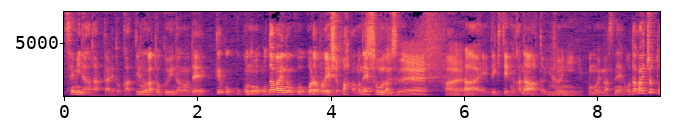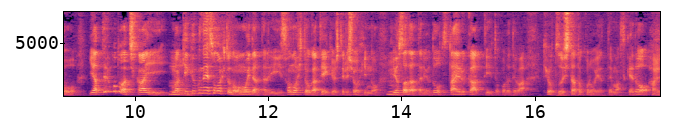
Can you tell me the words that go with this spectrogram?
セミナーだったりとかっていうのが得意なので、結構ここのお互いのこうコラボレーションとかもね、そうですね。はい。はい、できてるのかなというふうに思いますね。お互いちょっとやってることは近い、まあうん結局ね、その人の思いだったり、その人が提供している商品の良さだったりをどう伝えるかっていうところでは共通したところをやってますけど、はい。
